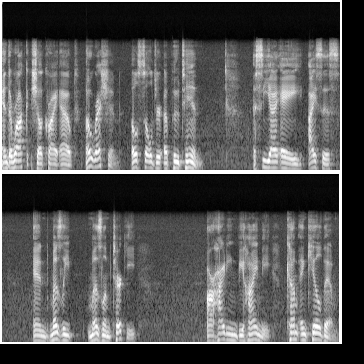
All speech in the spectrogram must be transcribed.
And the rock shall cry out, O Russian, O soldier of Putin, a CIA, ISIS, and Muslim, Muslim Turkey are hiding behind me. Come and kill them.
